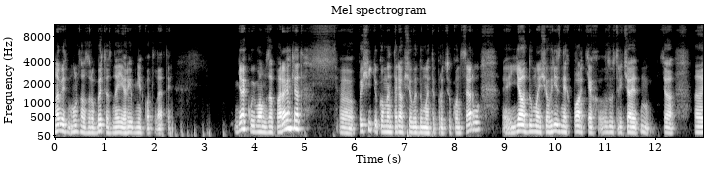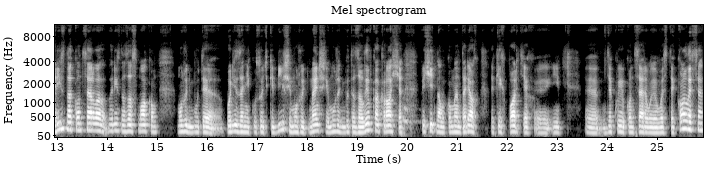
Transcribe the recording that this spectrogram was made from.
навіть можна зробити з неї рибні котлети. Дякую вам за перегляд. Е, Пишіть у коментарях, що ви думаєте про цю консерву. Е, Я думаю, що в різних партіях зустрічається ну, різна консерва, різна за смаком. Можуть бути порізані кусочки більші, можуть менші, можуть бути заливка краща. Пишіть нам в коментарях, в яких партіях і якою консервою ви стикалися.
